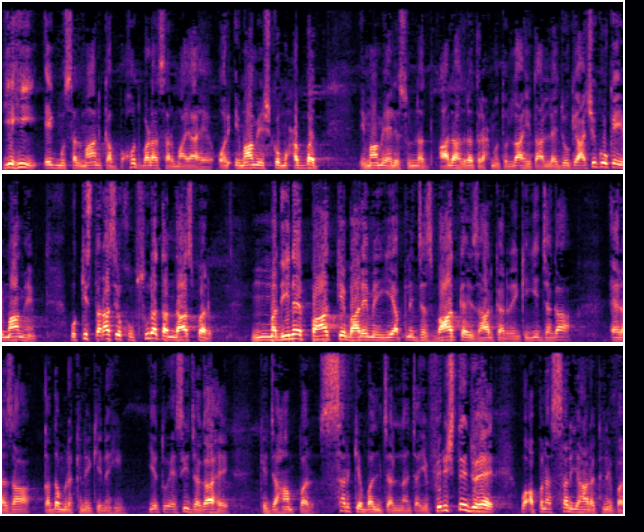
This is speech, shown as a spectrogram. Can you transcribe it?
یہی ایک مسلمان کا بہت بڑا سرمایہ ہے۔ اور امام عشق و محبت، امام اہل سنت، اعلی حضرت رحمۃ اللہ تعالی، جو کہ عاشقوں کے امام ہیں، وہ کس طرح سے خوبصورت انداز پر مدینہ پاک کے بارے میں یہ اپنے جذبات کا اظہار کر رہے ہیں کہ یہ جگہ اے رضا قدم رکھنے کی نہیں۔ یہ تو ایسی جگہ ہے کہ جہاں پر سر کے بل چلنا چاہیے۔ فرشتے جو ہے، وہ اپنا سر یہاں رکھنے پر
